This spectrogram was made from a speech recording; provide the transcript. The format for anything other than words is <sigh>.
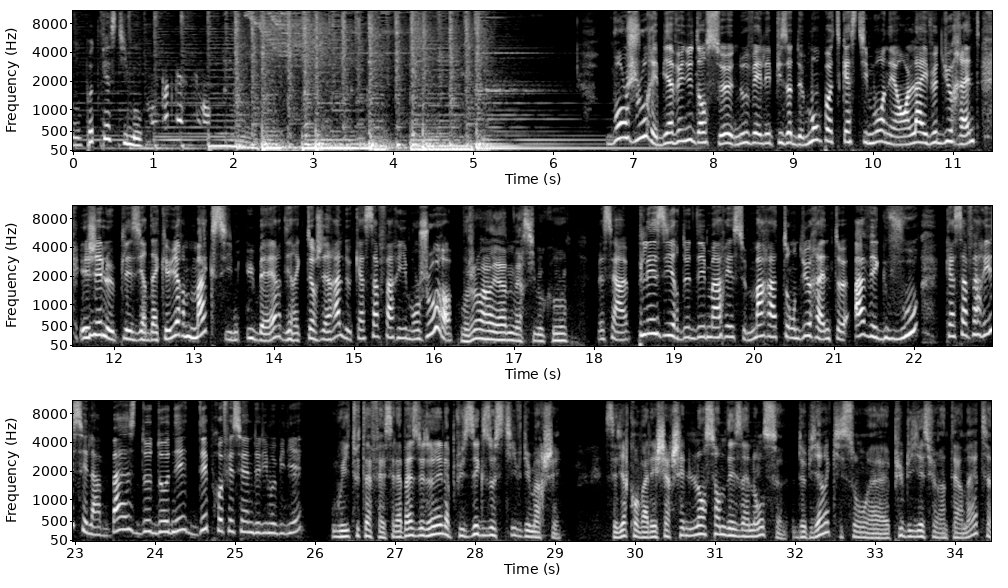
Mon podcast IMO. Bonjour et bienvenue dans ce nouvel épisode de mon podcast IMO. On est en live du Rent et j'ai le plaisir d'accueillir Maxime Hubert, directeur général de Cassafari. Bonjour. Bonjour Ariane, merci beaucoup. Ben, c'est un plaisir de démarrer ce marathon du Rent avec vous. Cassafari, c'est la base de données des professionnels de l'immobilier? Oui, tout à fait. C'est la base de données la plus exhaustive du marché. C'est-à-dire qu'on va aller chercher l'ensemble des annonces de biens qui sont euh, publiées sur Internet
